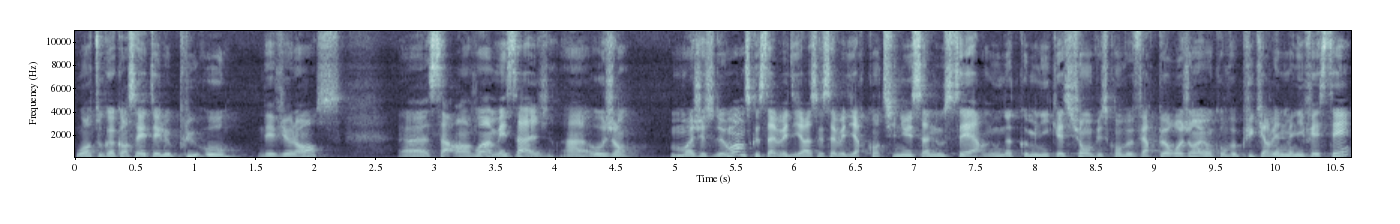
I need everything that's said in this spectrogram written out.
ou en tout cas quand ça a été le plus haut des violences, euh, ça envoie un message hein, aux gens. Moi, je me demande ce que ça veut dire. Est-ce que ça veut dire continuer Ça nous sert, nous, notre communication, puisqu'on veut faire peur aux gens et qu'on veut plus qu'ils reviennent manifester?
